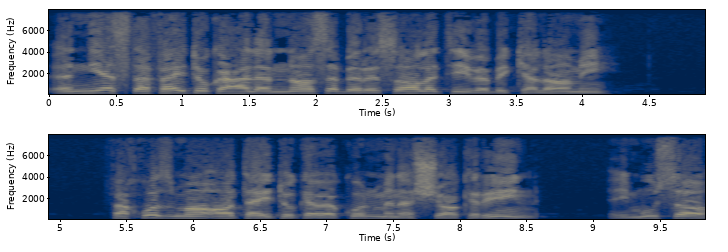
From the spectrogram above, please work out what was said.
انی استفیتک علی الناس برسالتی و بکلامی فخذ ما آتیتک و کن من الشاکرین. ای موسی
